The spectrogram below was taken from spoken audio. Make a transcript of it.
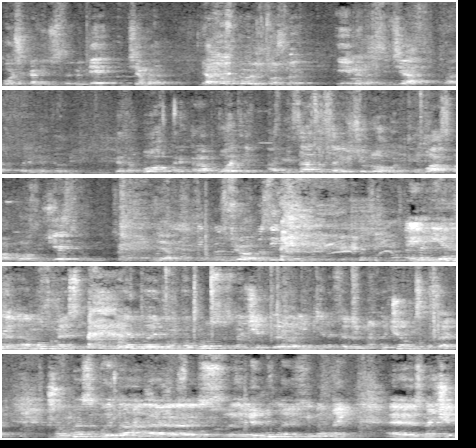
большее количество людей, чем это. Я просто говорю то, что именно сейчас, да, это по работе организации Союз Чернобыль. У вас вопросы есть? Нет. Все. Э, Я, а можно я скажу? Я по этому вопросу, значит, э, Валентина Федоровна, хочу вам сказать, что у нас было э, с Людмилой Архимовной, э, значит,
